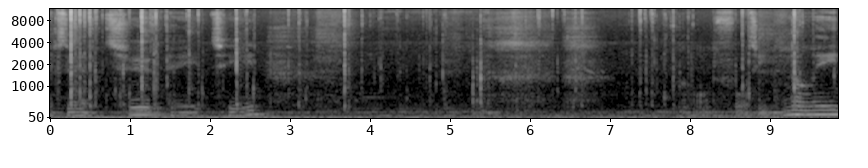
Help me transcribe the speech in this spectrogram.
Next we have 218. Forty-nine.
